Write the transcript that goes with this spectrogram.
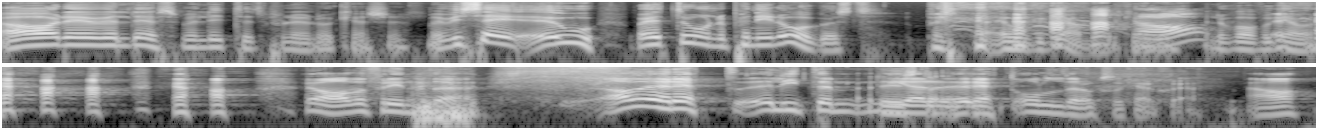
Ja, det är väl det som är lite ett problem då kanske. Men vi säger, oh, vad heter hon? Pernilla August? Nej, hon för gammal kanske? Ja. Eller var för gammal? ja, ja, varför inte? Ja, men rätt, lite mer sta- rätt ålder också kanske. Ja.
